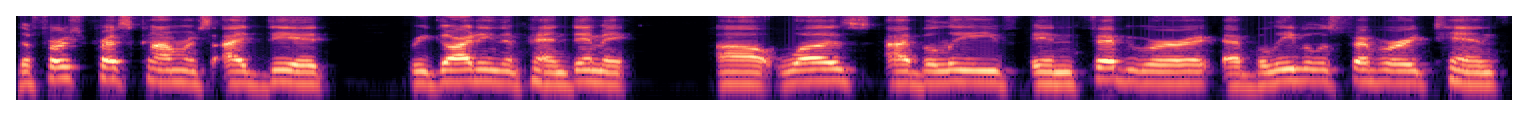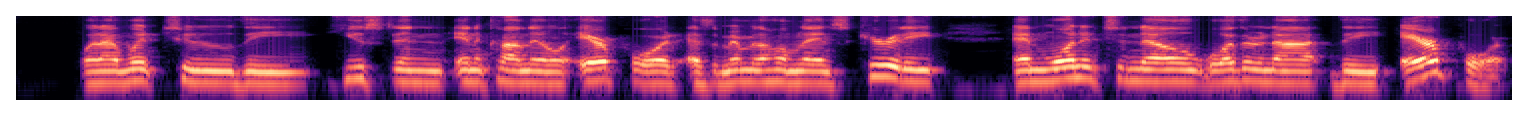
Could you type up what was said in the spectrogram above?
The first press conference I did regarding the pandemic uh, was, I believe, in February. I believe it was February 10th when I went to the Houston Intercontinental Airport as a member of the Homeland Security and wanted to know whether or not the airport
